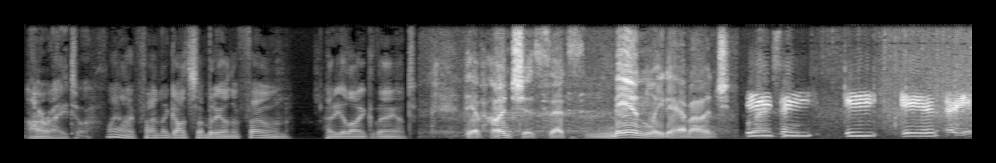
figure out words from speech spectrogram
All right. Well, I finally got somebody on the phone. How do you like that? They have hunches. That's manly to have a hunch. E D E N A.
